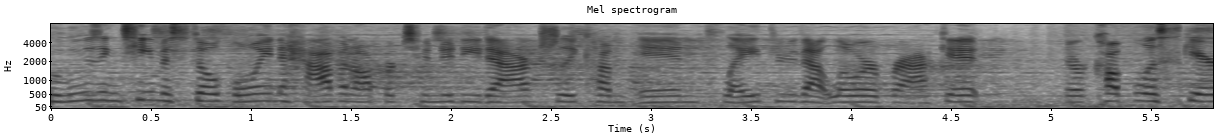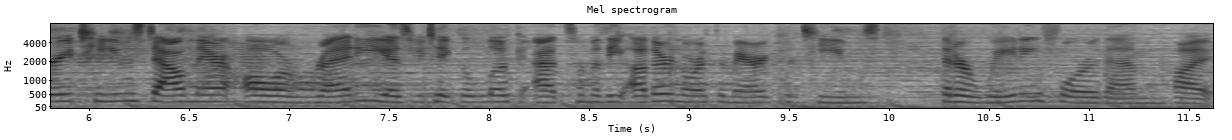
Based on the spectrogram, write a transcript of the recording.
The losing team is still going to have an opportunity to actually come in, play through that lower bracket. There are a couple of scary teams down there already as we take a look at some of the other North American teams that are waiting for them, but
